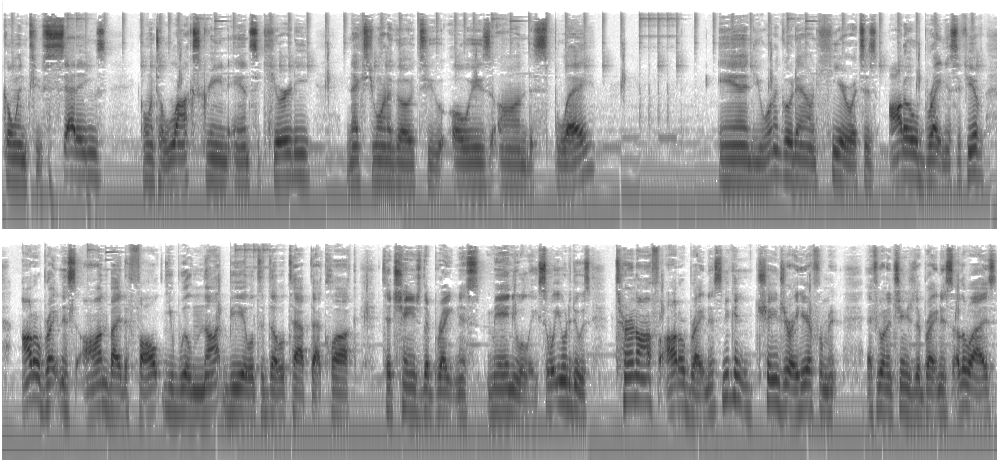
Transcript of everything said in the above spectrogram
go into settings, go into lock screen and security. Next, you want to go to always on display. And you want to go down here where it says auto brightness. If you have auto brightness on by default, you will not be able to double tap that clock to change the brightness manually. So what you want to do is turn off auto brightness. And you can change it right here from if you want to change the brightness. Otherwise,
